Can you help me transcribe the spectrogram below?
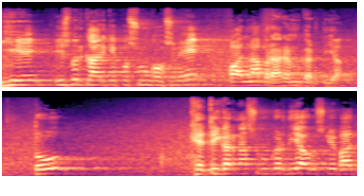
ये इस प्रकार के पशुओं का उसने पालना प्रारंभ कर दिया। तो खेती करना शुरू कर दिया और उसके बाद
